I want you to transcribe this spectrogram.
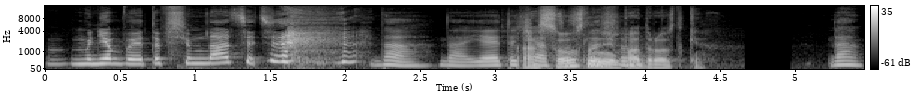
мне бы это в 17. Да, да, я это часто Осознанные слышу. подростки. Да,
